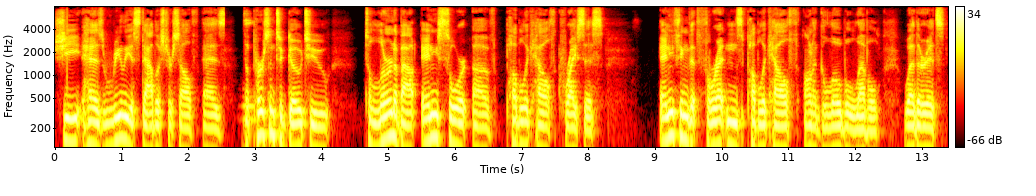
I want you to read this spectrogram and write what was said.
She has really established herself as the person to go to to learn about any sort of public health crisis anything that threatens public health on a global level, whether it's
